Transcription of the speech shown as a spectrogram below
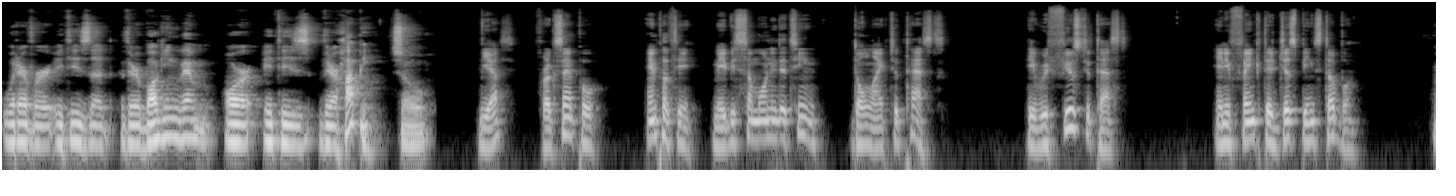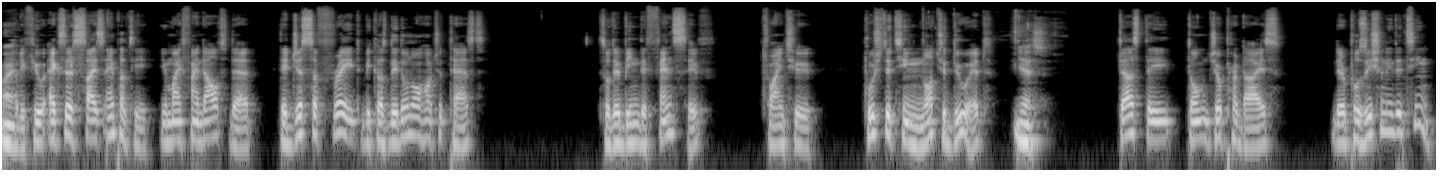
whatever it is that they're bugging them or it is they're happy. So yes, for example, empathy. Maybe someone in the team don't like to test. They refuse to test and you think they're just being stubborn. Right. But if you exercise empathy, you might find out that they're just afraid because they don't know how to test. So they're being defensive, trying to push the team not to do it. Yes. Thus, they don't jeopardize their position in the team.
